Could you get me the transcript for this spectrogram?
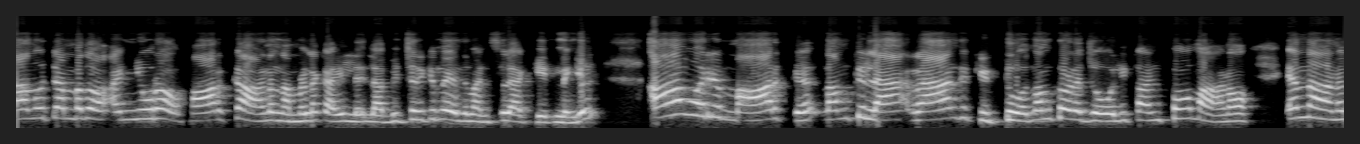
നാനൂറ്റമ്പതോ അഞ്ഞൂറോ മാർക്കാണ് നമ്മളുടെ കയ്യിൽ ലഭിച്ചിരിക്കുന്നത് എന്ന് മനസ്സിലാക്കിയിട്ടുണ്ടെങ്കിൽ ആ ഒരു മാർക്ക് നമുക്ക് റാങ്ക് കിട്ടുമോ നമുക്ക് അവിടെ ജോലി കൺഫേം ആണോ? എന്നാണ്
